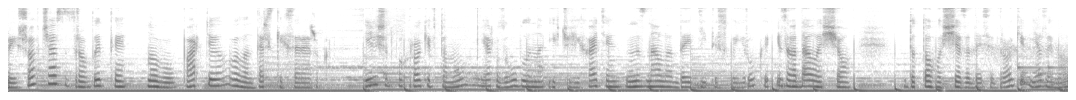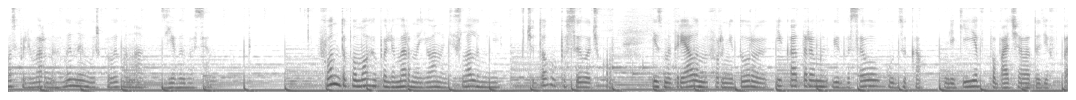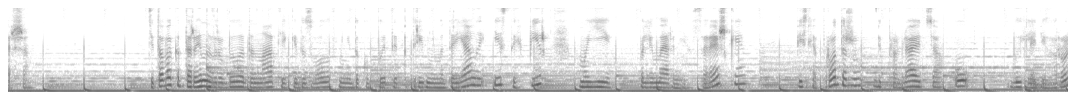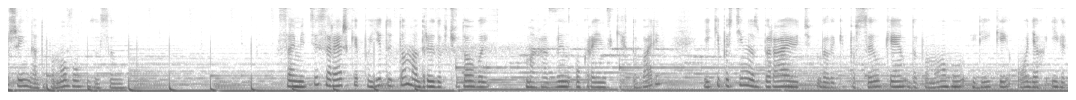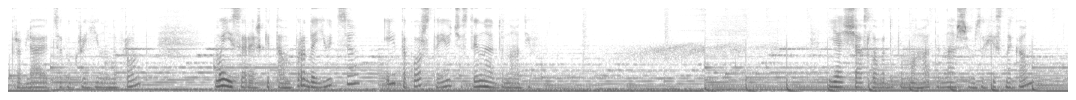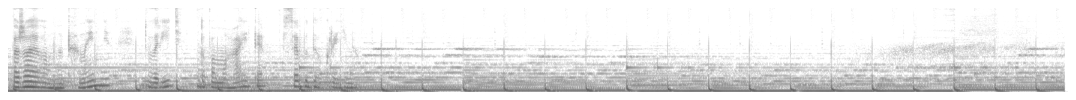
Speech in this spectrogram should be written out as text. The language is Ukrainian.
Прийшов час зробити нову партію волонтерських сережок. Більше двох років тому я розгублена і в чужій хаті не знала, де діти свої руки, і згадала, що до того ще за 10 років я займалась полімерною глиною, лише коли вона з'явилася. Фонд допомоги полімерна ЮА надіслали мені чудову посилочку із матеріалами, фурнітурою і катерами від веселого гудзика, які я побачила тоді вперше. Тітова Катерина зробила донат, який дозволив мені докупити потрібні матеріали, і з тих пір мої полімерні сережки після продажу відправляються у вигляді грошей на допомогу ЗСУ. Самі ці сережки поїдуть до Мадриду в чудовий магазин українських товарів, які постійно збирають великі посилки, допомогу, ліки, одяг і відправляються в Україну на фронт. Мої сережки там продаються і також стають частиною донатів. Я щаслива допомагати нашим захисникам. Бажаю вам натхнення, творіть, допомагайте, все буде Україна!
